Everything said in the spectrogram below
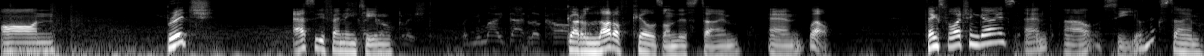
on Bridge as the defending team. Got a lot of kills on this time. And, well, thanks for watching, guys, and I'll see you next time.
